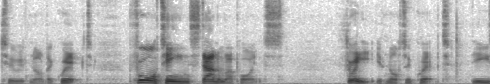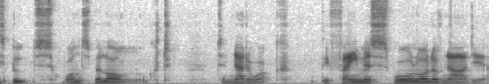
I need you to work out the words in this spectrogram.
2 if not equipped. 14 stamina points, 3 if not equipped. These boots once belonged to Nadawak, the famous warlord of Nadia.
